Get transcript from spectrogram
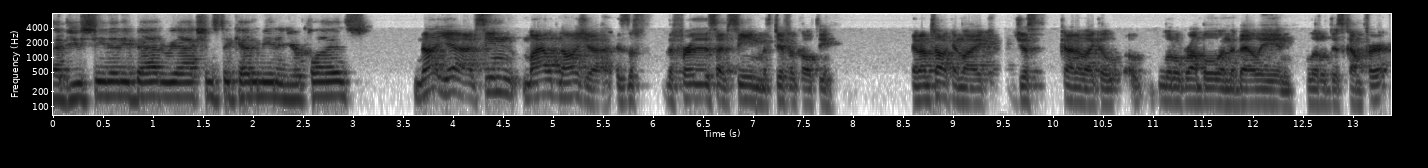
Have you seen any bad reactions to ketamine in your clients? Not yet. I've seen mild nausea is the, the furthest I've seen with difficulty. And I'm talking like just kind of like a, a little rumble in the belly and a little discomfort.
